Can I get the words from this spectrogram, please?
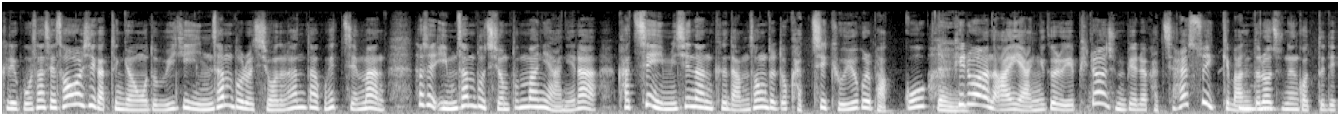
그리고 사실 서울시 같은 경우도 위기 임산부를 지원을 한다고 했지만 사실 임산부 지원뿐만이 아니라 같이 임신한 그 남성들도 같이 교육을 받고 네. 필요한 아이 양육을 위해 필요한 준비를 같이 할 수 있게 만들어주는 음. 것 것들이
